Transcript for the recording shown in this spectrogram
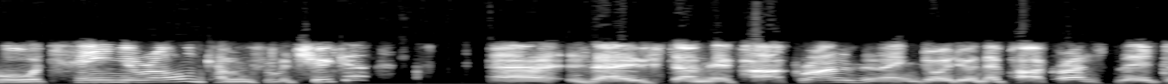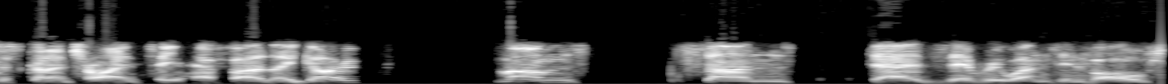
14 year old coming from Echuca. Uh, they've done their park runs and they enjoy doing their park runs. They're just going to try and see how far they go. Mums, sons, dads, everyone's involved.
